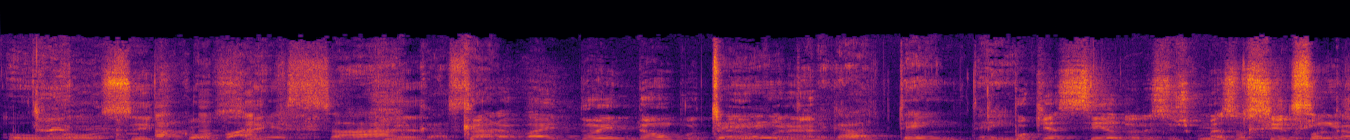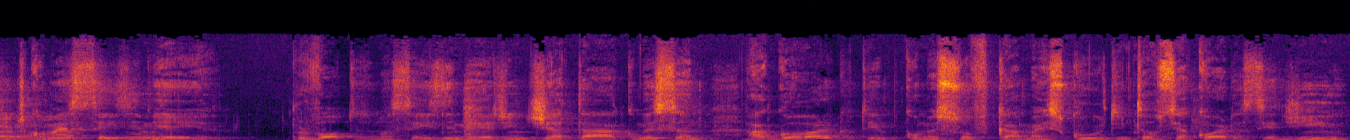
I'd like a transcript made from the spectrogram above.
ou, ou vai ressaca, O sabe? cara vai doidão pro tem, trampo, tá né? ligado? Tem, tem. Porque é cedo, né? Vocês começam cedo Sim, pra a gente caramba. começa às seis e meia. Por volta de umas seis e meia a gente já tá começando. Agora que o tempo começou a ficar mais curto, então se acorda cedinho,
